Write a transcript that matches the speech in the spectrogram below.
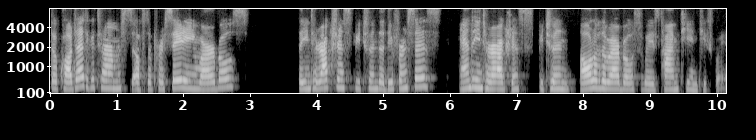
The quadratic terms of the preceding variables, the interactions between the differences, and the interactions between all of the variables with time t and t squared.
